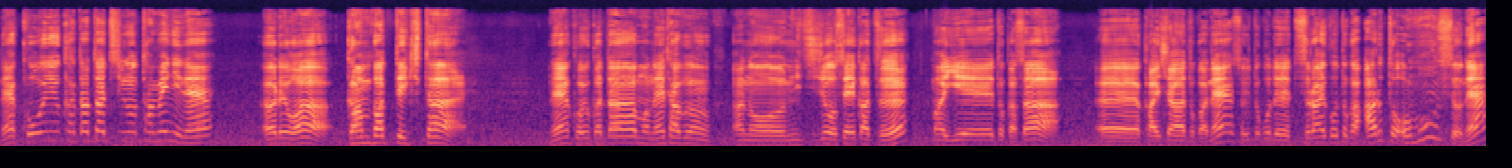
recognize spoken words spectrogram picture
ね、こういう方たちのためにね、あれは頑張っていきたい。ね、こういう方もね、多分、あの、日常生活、まあ家とかさ、えー会社とかね、そういうとこで辛いことがあると思うんすよね。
